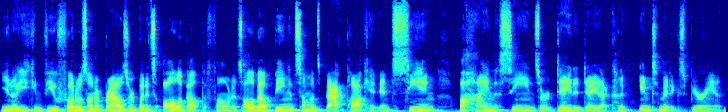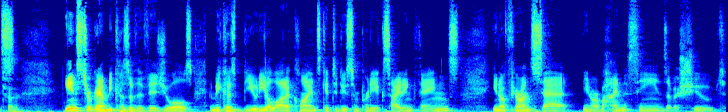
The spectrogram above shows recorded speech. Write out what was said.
you know you can view photos on a browser but it's all about the phone it's all about being in someone's back pocket and seeing behind the scenes or day to day that kind of intimate experience instagram because of the visuals and because beauty a lot of clients get to do some pretty exciting things you know if you're on set you know or behind the scenes of a shoot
